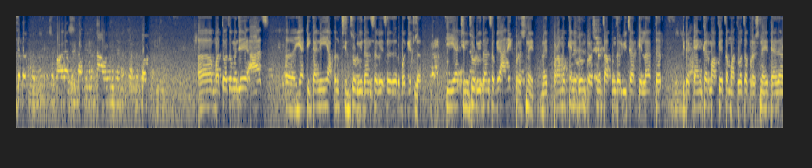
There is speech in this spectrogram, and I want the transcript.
सतत करणं, त्याच्यामागे आपण नागरिकांना आव्हान देणं त्याला जबाबदारी. महत्वाचं म्हणजे आज या ठिकाणी आपण चिंचोड विधानसभेचं जर बघितलं की या चिंचोड विधानसभे अनेक प्रश्न आहेत. म्हणजे प्रामुख्याने दोन प्रश्नांचा आपण जर विचार केला तर इथं टँकर माफियाचा महत्त्वाचा प्रश्न आहे त्या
